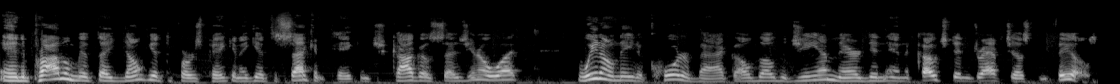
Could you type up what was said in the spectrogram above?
And the problem if they don't get the first pick and they get the second pick, and Chicago says, "You know what? We don't need a quarterback, although the GM there didn't and the coach didn't draft Justin Fields.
